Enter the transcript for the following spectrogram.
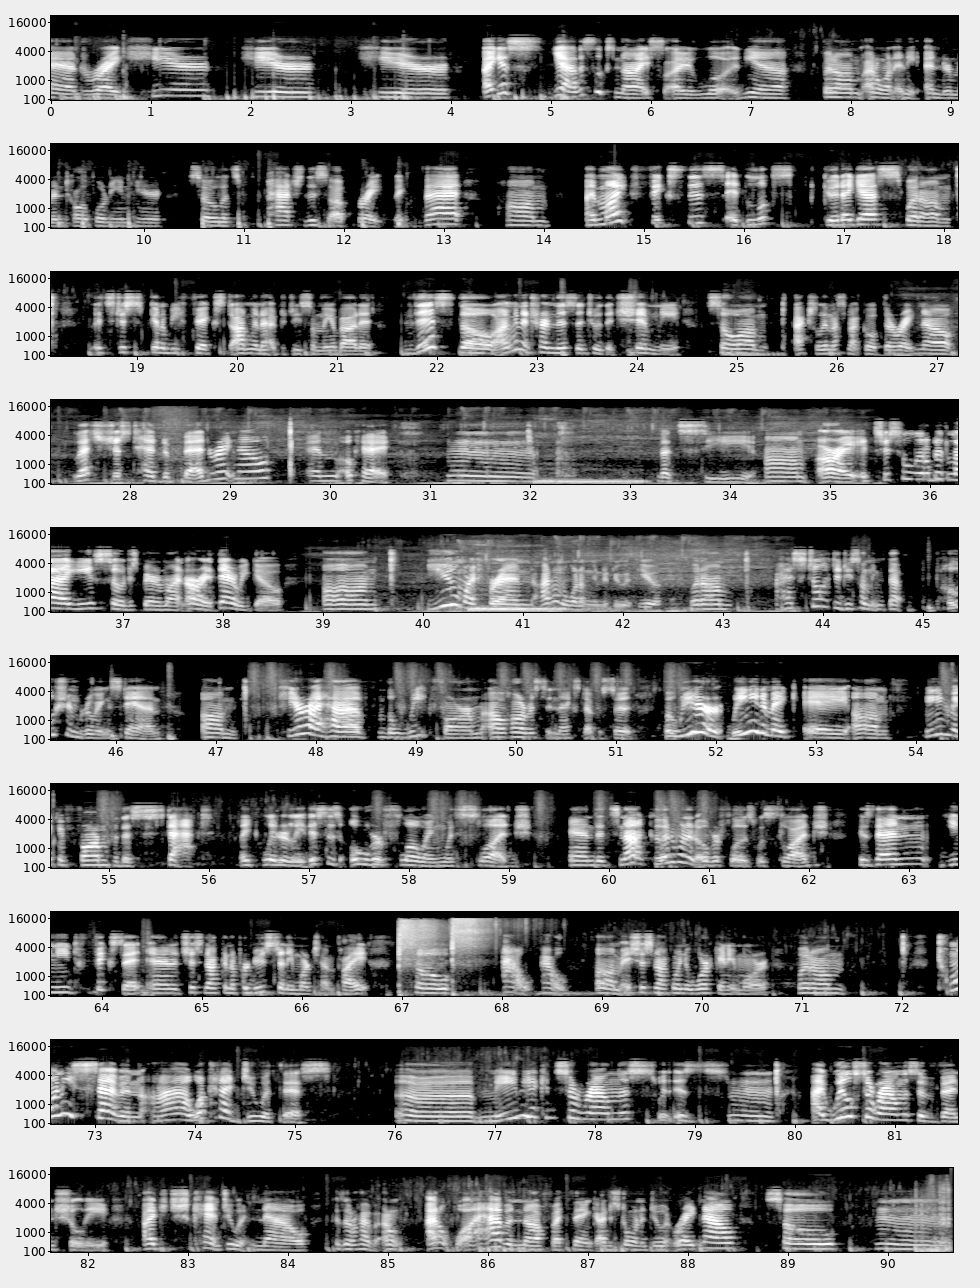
and right here, here, here. I guess, yeah, this looks nice. I look, yeah, but um, I don't want any Enderman teleporting in here. So let's patch this up right like that. Um, I might fix this. It looks good, I guess, but um, it's just gonna be fixed. I'm gonna have to do something about it. This, though, I'm gonna turn this into the chimney. So, um, actually, let's not go up there right now. Let's just head to bed right now. And, okay. Hmm. Let's see. Um, alright, it's just a little bit laggy, so just bear in mind. Alright, there we go. Um, you, my friend, I don't know what I'm gonna do with you, but, um, I still have to do something with that potion brewing stand. Um, here I have the wheat farm. I'll harvest it next episode. But we're we need to make a um we need to make a farm for the stat. Like literally, this is overflowing with sludge, and it's not good when it overflows with sludge because then you need to fix it, and it's just not going to produce any more tempite. So, ow, ow, um, it's just not going to work anymore. But um, 27. Ah, what could I do with this? Uh, maybe I can surround this with is. Mm, I will surround this eventually. I just can't do it now because I don't have. I don't. I don't. Well, I have enough. I think. I just don't want to do it right now. So, hmm.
